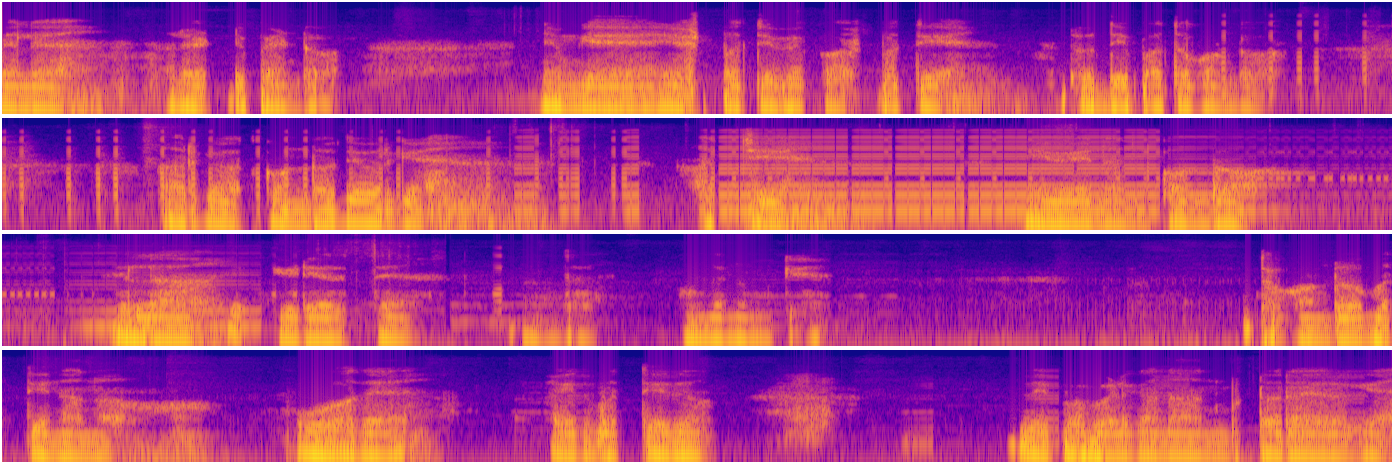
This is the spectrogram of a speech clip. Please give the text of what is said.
ಮೇಲೆ ರೇಟ್ ಡಿಪೆಂಡು. ನಿಮಗೆ ಎಷ್ಟು ಬತ್ತಿ ಬೇಕೋ ಅಷ್ಟು ಬತ್ತಿ ದೀಪ ತಗೊಂಡು ಅರ್ಗೆ ಹತ್ಕೊಂಡು ದೇವ್ರಿಗೆ ಹಚ್ಚಿ ನೀವೇನು ಅಂದ್ಕೊಂಡು ಎಲ್ಲ ಈಡೇರುತ್ತೆ ಅಂತ ಒಂದು ನಂಬಿಕೆ. ತಗೊಂಡು ಬತ್ತಿ ನಾನು ಹೋದೆ ಐದು ಬತ್ತಿದು ದೀಪ ಬೆಳಗನ ಅಂದ್ಬಿಟ್ಟು ರಾಯರಿಗೆ.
